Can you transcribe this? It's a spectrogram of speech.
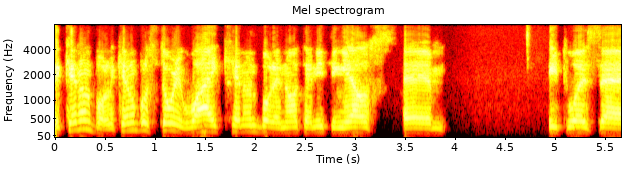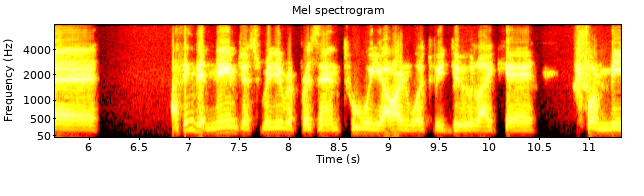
the Cannonball, the Cannonball story. Why Cannonball and not anything else? Um, it was. Uh, I think the name just really represents who we are and what we do. Like uh, for me,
